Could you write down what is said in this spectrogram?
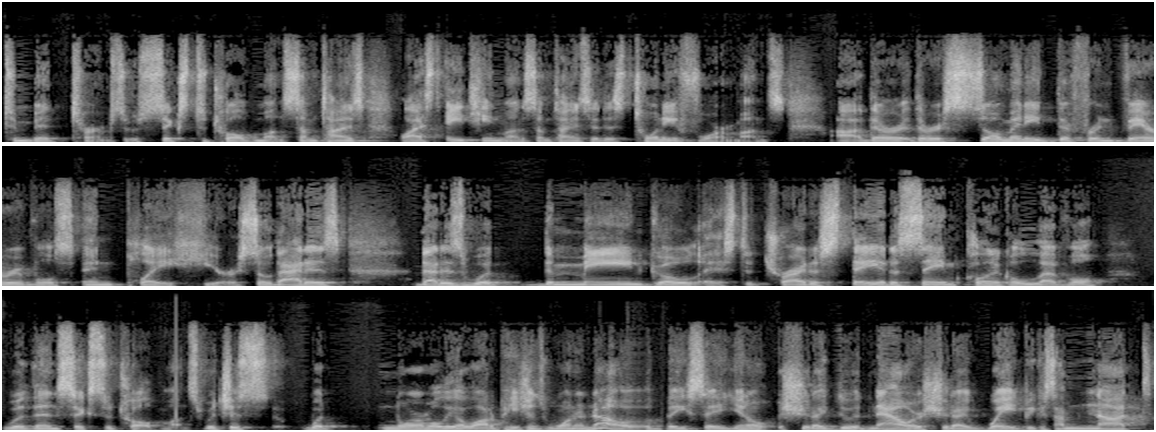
to midterm, so six to 12 months, sometimes last 18 months, sometimes it is 24 months. Uh, there, there are so many different variables in play here. So that is that is what the main goal is to try to stay at the same clinical level within six to 12 months, which is what normally a lot of patients want to know. They say, you know, should I do it now or should I wait? Because I'm not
